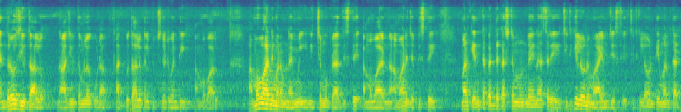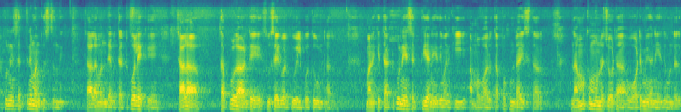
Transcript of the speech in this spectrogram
ఎందరో జీవితాల్లో నా జీవితంలో కూడా అద్భుతాలు కల్పించినటువంటి అమ్మవారు. అమ్మవారిని మనం నమ్మి నిత్యము ప్రార్థిస్తే అమ్మవారి నామాన్ని జపిస్తే మనకి ఎంత పెద్ద కష్టం నుండైనా సరే చిటికీలోని మాయం చేస్తే చిటికలో అంటే మనం తట్టుకునే శక్తిని మనకు వస్తుంది. చాలామంది అవి తట్టుకోలేకే చాలా తప్పుగా అంటే సూసైడ్ వరకు వెళ్ళిపోతూ ఉంటారు. మనకి తట్టుకునే శక్తి అనేది మనకి అమ్మవారు తప్పకుండా ఇస్తారు. నమ్మకం ఉన్న చోట ఓటమి అనేది ఉండదు.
